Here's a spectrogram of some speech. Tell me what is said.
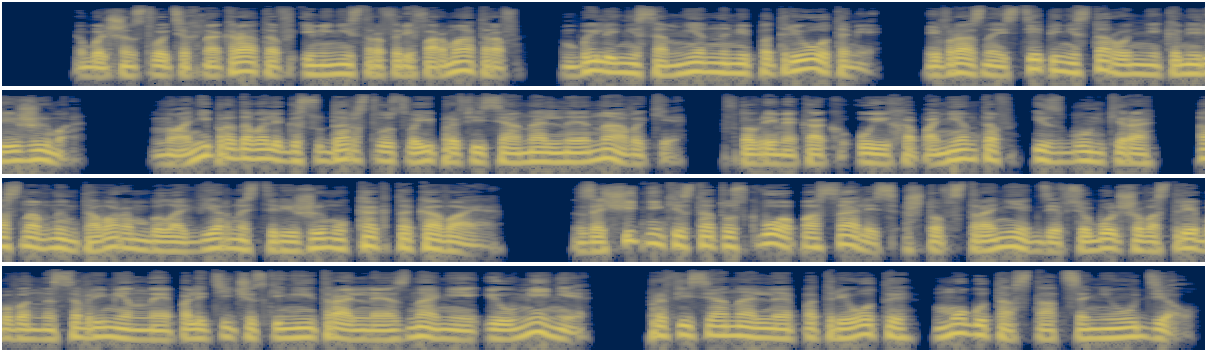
Большинство технократов и министров-реформаторов были несомненными патриотами и в разной степени сторонниками режима, но они продавали государству свои профессиональные навыки, в то время как у их оппонентов из бункера основным товаром была верность режиму как таковая. Защитники статус-кво опасались, что в стране, где все больше востребованы современные политически нейтральные знания и умения, профессиональные патриоты могут остаться неудел.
